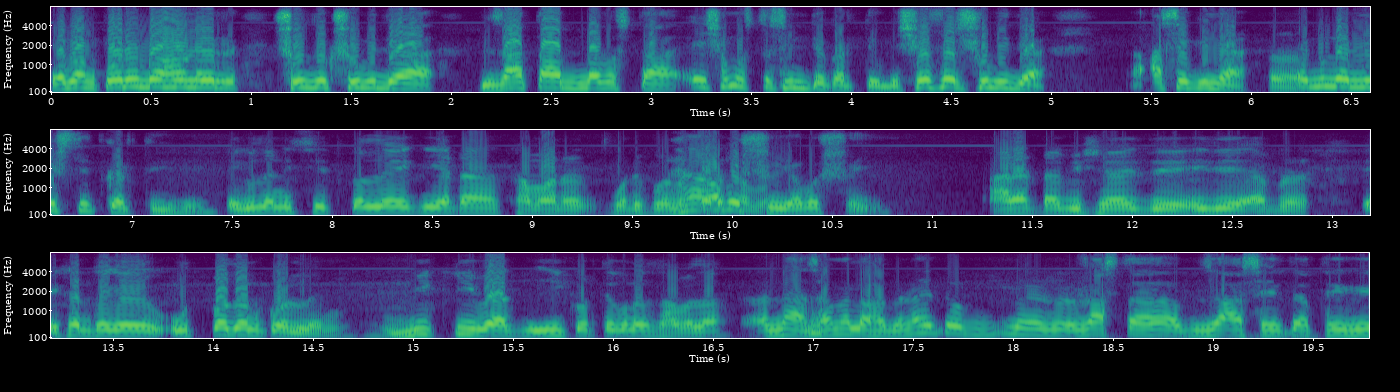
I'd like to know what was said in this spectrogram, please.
এবং পরিবহনের সুযোগ সুবিধা যাতায়াত ব্যবস্থা এই সমস্ত চিন্তা করতে হবে সেচের সুবিধা আছে কিনা হ্যাঁ। এগুলো নিশ্চিত করতে হবে। এগুলো নিশ্চিত করলে কি এটা খামার পরিপূর্ণ হ্যাঁ অবশ্যই অবশ্যই। আর একটা বিষয় যে এই যে আপনার এখান থেকে উৎপাদন করলেন বিক্রি বা ই করতে কোনো ঝামেলা? না ঝামেলা হবে না তো রাস্তা যা আছে তা থেকে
